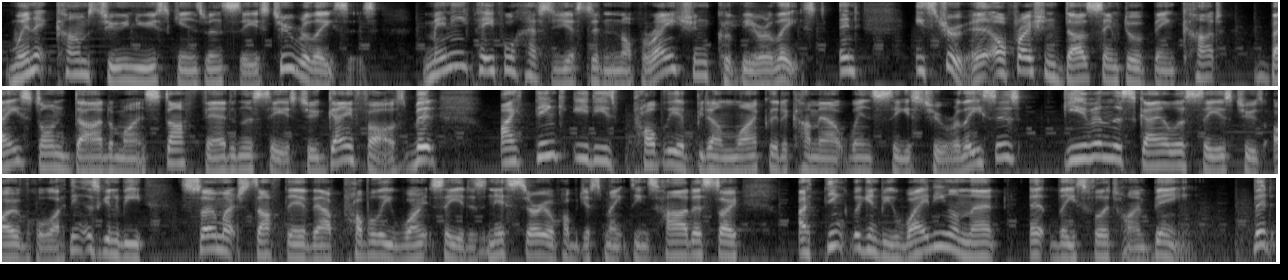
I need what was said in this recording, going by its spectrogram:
when it comes to new skins when CS2 releases. Many people have suggested an operation could be released, and it's true, an operation does seem to have been cut based on data mine stuff found in the CS2 game files, but I think it is probably a bit unlikely to come out when CS2 releases, given the scale of CS2's overhaul, I think there's going to be so much stuff there that Valve probably won't see it as necessary or probably just make things harder, so I think we're going to be waiting on that at least for the time being. But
